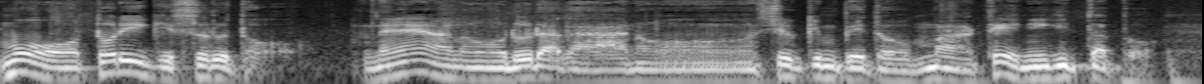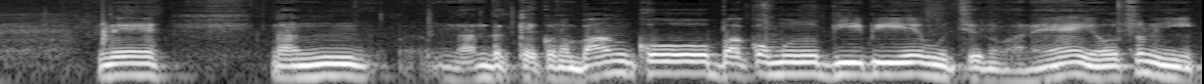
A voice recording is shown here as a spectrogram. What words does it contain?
もう取引すると。ね、あの、ルラが、あの、習近平と、まあ手握ったと。で、なん、なんだっけ、このバンコボコム BBM っていうのがね、要するに、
